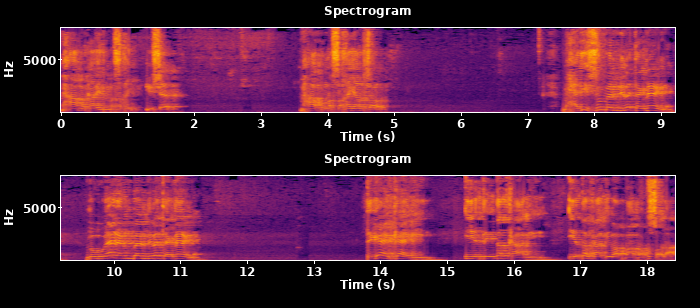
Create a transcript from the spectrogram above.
maxaa markaa idin nasakhay ii sheeg maxaa ku nasakhay aba jeclo ma xadiisuun baan idinla taagnaanayna. Ma waananun baan idinla taagnaanayna. Degaankaagii iyo dadkaagii iyo dalkaagii baa baaba ku socdaa.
